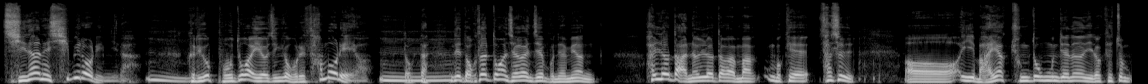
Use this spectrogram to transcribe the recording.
지난해 11월입니다. 음. 그리고 보도가 이어진 게 올해 3월이에요. 음. 넉 달. 근데 넉 달 동안 제가 이제 뭐냐면 하려다 안 하려다가 막뭐 이렇게 사실 어 이 마약 중독 문제는 이렇게 좀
